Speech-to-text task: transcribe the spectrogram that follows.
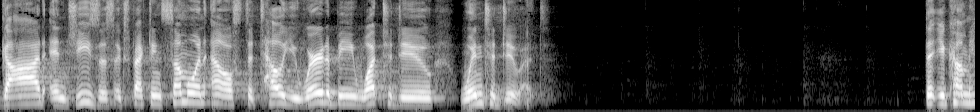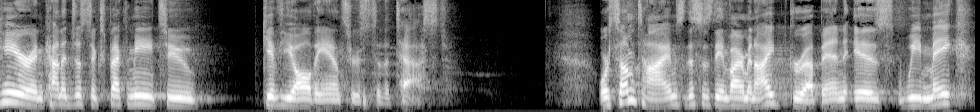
God, and Jesus expecting someone else to tell you where to be, what to do, when to do it? That you come here and kind of just expect me to give you all the answers to the test. Or sometimes, this is the environment I grew up in, is we make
